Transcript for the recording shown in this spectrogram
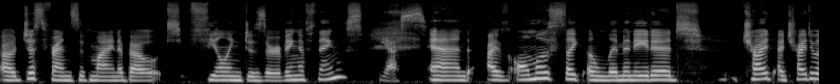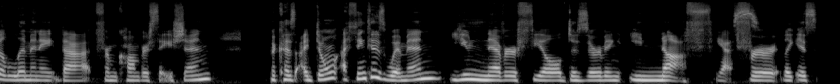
uh, just friends of mine about feeling deserving of things. yes And I've almost like eliminated, tried, I tried to eliminate that from conversation because I don't, I think as women, you never feel deserving enough yes for like, is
